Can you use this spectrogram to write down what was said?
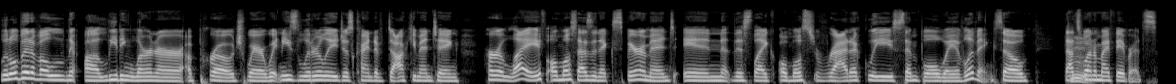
little bit of a, a leading learner approach where Whitney's literally just kind of documenting her life almost as an experiment in this like almost radically simple way of living. So that's Hmm. one of my favorites.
